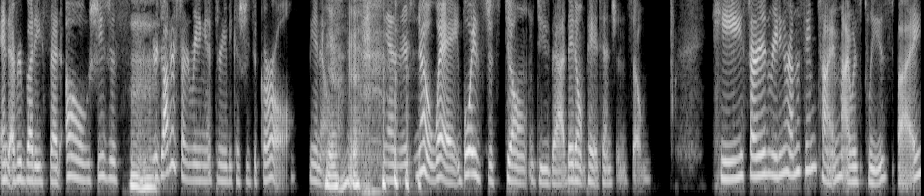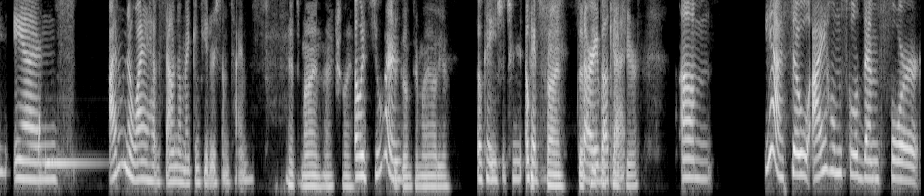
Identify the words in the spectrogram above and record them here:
And everybody said, oh, she just, Mhm. your daughter started reading at three because she's a girl, you know? Yeah, yeah. and there's no way boys just don't do that they don't pay attention so he started reading around the same time i was pleased by and i don't know why i have sound on my computer sometimes It's mine, actually. oh it's Should yours go through my audio. okay you should turn it okay It's fine. The Sorry about can't that. Hear. um yeah so i homeschooled them for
